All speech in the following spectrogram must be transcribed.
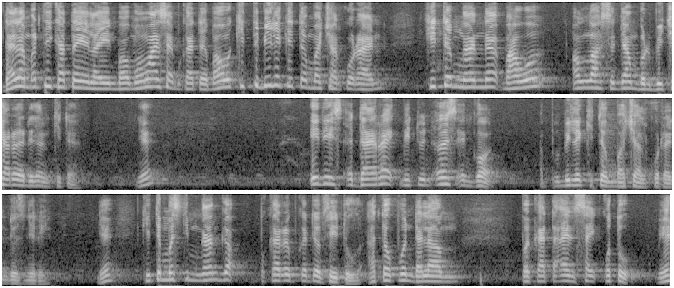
dalam arti kata yang lain bahawa Muhammad Asad berkata bahawa kita bila kita membaca Al-Quran kita menganggap bahawa Allah sedang berbicara dengan kita. Yeah? It is a direct between us and God apabila kita membaca Al-Quran itu sendiri. Ya. Kita mesti menganggap perkara-perkara seperti itu ataupun dalam perkataan Said Qutub, ya.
